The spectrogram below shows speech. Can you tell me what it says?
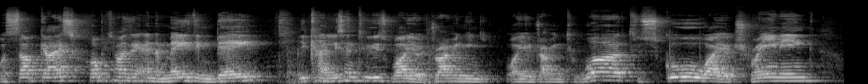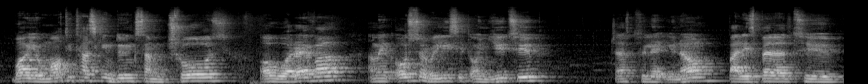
What's up guys? Hope you're having an amazing day. You can listen to this while you're driving while you're driving to work, to school, while you're training, while you're multitasking, doing some chores or whatever. I mean also release it on YouTube just to let you know. But it's better to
